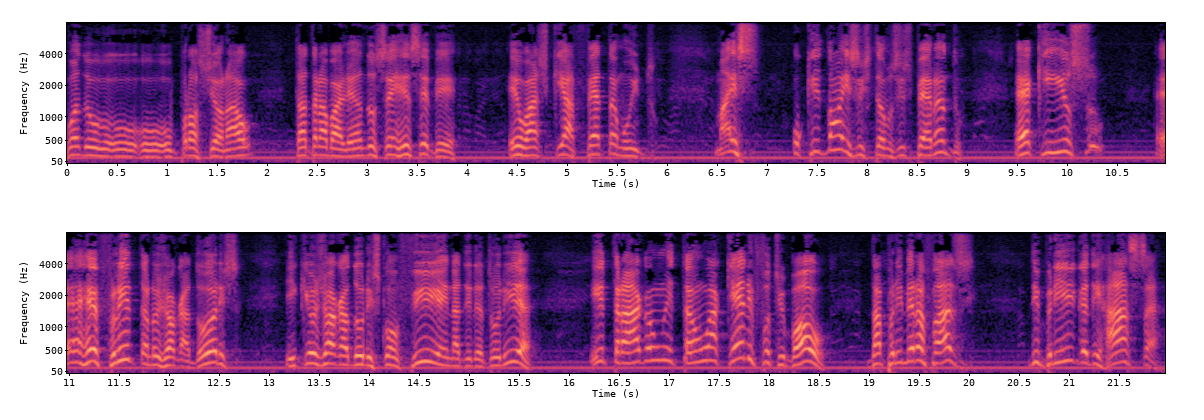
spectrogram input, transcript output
quando o, o, o profissional está trabalhando sem receber. Eu acho que afeta muito. Mas o que nós estamos esperando é que isso é, reflita nos jogadores e que os jogadores confiem na diretoria e tragam então aquele futebol da primeira fase, de briga, de raça.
